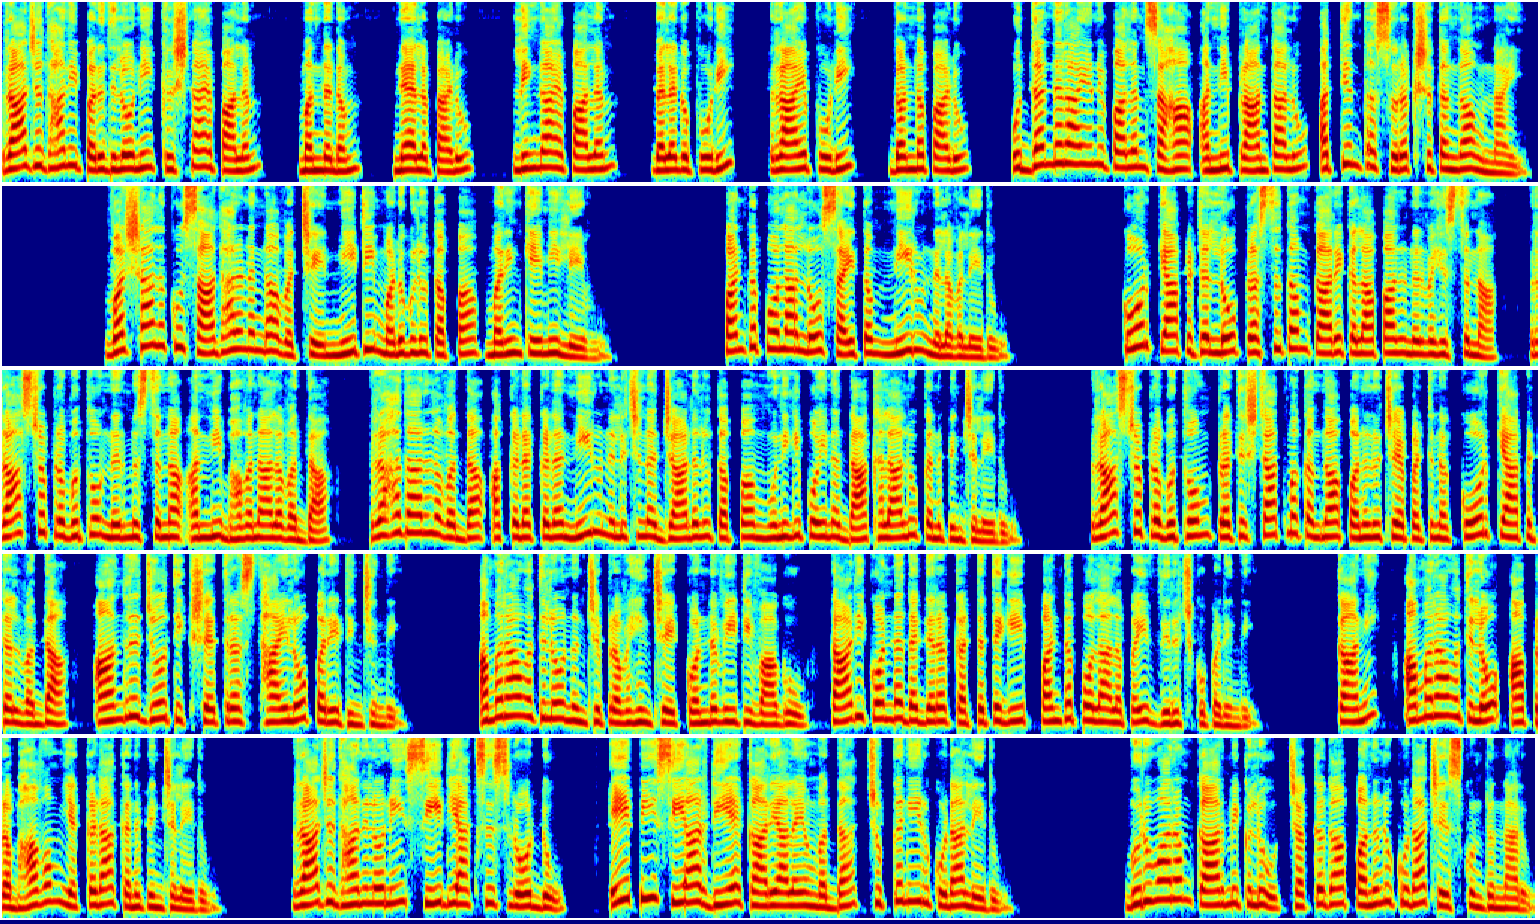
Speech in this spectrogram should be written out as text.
రాజధాని పరిధిలోని కృష్ణాయపాలెం మందడం నేలపాడు లింగాయపాలెం వెలగపూడి రాయపూడి దొండపాడు ఉద్దండరాయునిపాలెం సహా అన్ని ప్రాంతాలు అత్యంత సురక్షితంగా ఉన్నాయి. వర్షాలకు సాధారణంగా వచ్చే నీటి మడుగులు తప్ప మరింకేమీ లేవు. పంట పొలాల్లో సైతం నీరు నిలవలేదు. కోర్ క్యాపిటల్లో ప్రస్తుతం కార్యకలాపాలు నిర్వహిస్తున్న రాష్ట్ర ప్రభుత్వం నిర్మిస్తున్న అన్ని భవనాల వద్ద రహదారుల వద్ద అక్కడక్కడ నీరు నిలిచిన జాడలు తప్ప మునిగిపోయిన దాఖలాలు కనిపించలేదు. రాష్ట్ర ప్రభుత్వం ప్రతిష్టాత్మకంగా పనులు చేపట్టిన కోర్ క్యాపిటల్ వద్ద ఆంధ్రజ్యోతి క్షేత్ర స్థాయిలో పర్యటించింది. అమరావతిలో నుంచి ప్రవహించే కొండవీటి వాగు తాడికొండ దగ్గర కట్టతెగి పంట పొలాలపై విరుచుకుపడింది. కాని అమరావతిలో ఆ ప్రభావం ఎక్కడా కనిపించలేదు. రాజధానిలోని సీడ్యాక్సిస్ రోడ్డు ఏపీసీఆర్డీఏ కార్యాలయం వద్ద చుక్కనీరు కూడా లేదు. గురువారం కార్మికులు చక్కగా పనులు కూడా చేసుకుంటున్నారు.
